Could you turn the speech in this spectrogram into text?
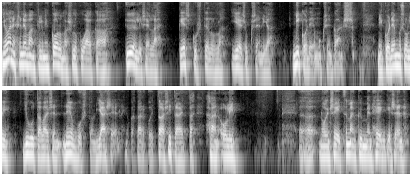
Johanneksen evankeliumin kolmas luku alkaa yöllisellä keskustelulla Jeesuksen ja Nikodemuksen kanssa. Nikodemus oli juutalaisen neuvoston jäsen, joka tarkoittaa sitä, että hän oli noin 70 henkisen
